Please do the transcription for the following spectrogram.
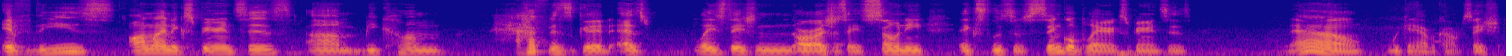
if these online experiences um, become half as good as PlayStation or I should say Sony exclusive single player experiences, now we can have a conversation.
